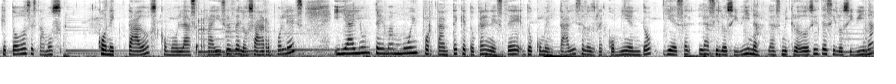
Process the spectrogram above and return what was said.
que todos estamos conectados como las raíces de los árboles y hay un tema muy importante que tocan en este documental y se los recomiendo y es la psilocibina, las microdosis de psilocibina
